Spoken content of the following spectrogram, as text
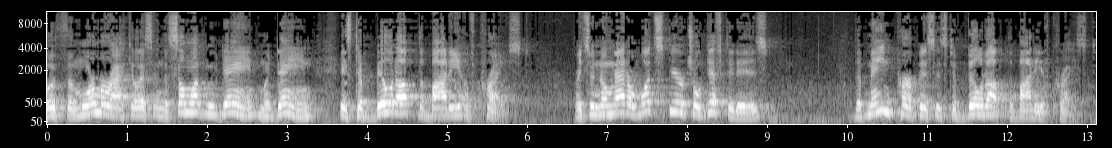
both the more miraculous and the somewhat mundane, mundane is to build up the body of Christ. Right? So no matter what spiritual gift it is, the main purpose is to build up the body of Christ.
